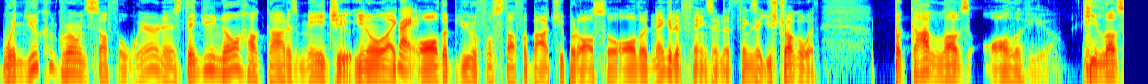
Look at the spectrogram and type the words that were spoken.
when you can grow in self awareness, then you know how God has made you. You know, like Right. all the beautiful stuff about you, but also all the negative things and the things that you struggle with. But God loves all of you. He loves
